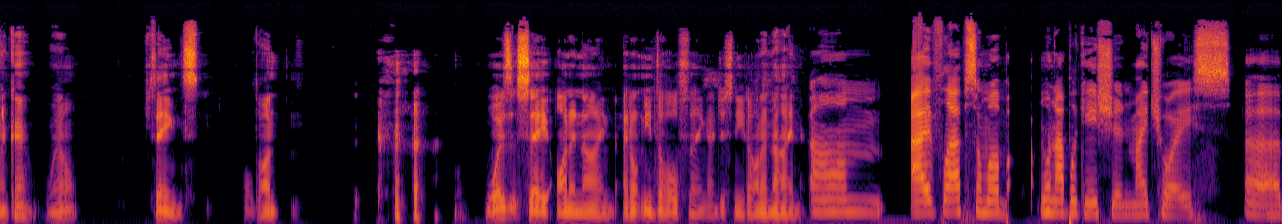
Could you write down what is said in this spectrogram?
Okay, well, things. Hold on. what does it say on a nine? I don't need the whole thing. I just need on a nine. Um, I've lapsed on one, one obligation. My choice. Uh,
